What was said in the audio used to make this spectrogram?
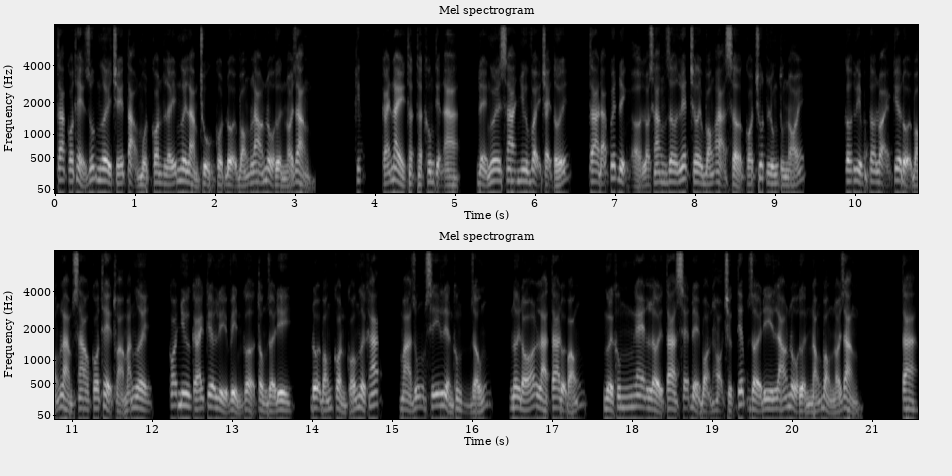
ta có thể giúp ngươi chế tạo một con lấy ngươi làm chủ cột đội bóng lão nổ ườn nói rằng cái này thật thật không tiện à để ngươi xa như vậy chạy tới, ta đã quyết định ở los angeles chơi bóng hạ sở có chút lúng túng nói. Cỡ liệp tơ loại kia đội bóng làm sao có thể thỏa mãn ngươi, coi như cái kia lì vịn gỡ tổng rời đi, đội bóng còn có người khác, mà dũng sĩ liền không giống, nơi đó là ta đội bóng, người không nghe lời ta sẽ để bọn họ trực tiếp rời đi lão nổ ườn nóng bỏng nói rằng, ta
